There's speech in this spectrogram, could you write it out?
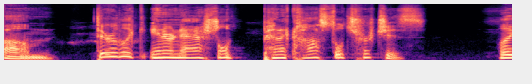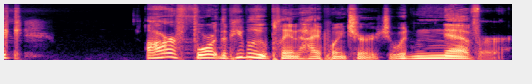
Um, they're like international Pentecostal churches. Like our four, the people who planted High Point Church would never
